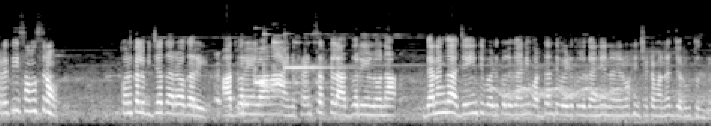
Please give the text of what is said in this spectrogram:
ప్రతి సంవత్సరం కొనకల విద్యాధరరావు గారి ఆధ్వర్యంలోన ఆయన ఫ్రెండ్ సర్కిల్ ఆధ్వర్యంలోన ఘనంగా జయంతి వేడుకలు కానీ వర్ధంతి వేడుకలు కానీ నిర్వహించటం అన్నది జరుగుతుంది.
